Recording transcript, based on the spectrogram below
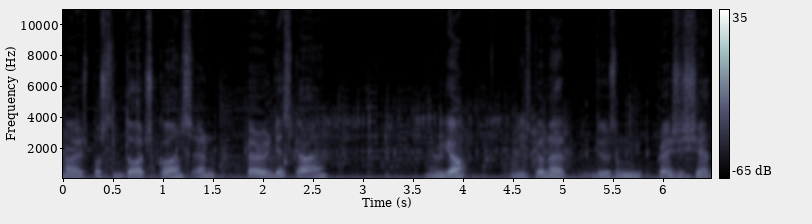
now you're supposed to dodge coins and parry this guy. There we go. And he's gonna do some crazy shit.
